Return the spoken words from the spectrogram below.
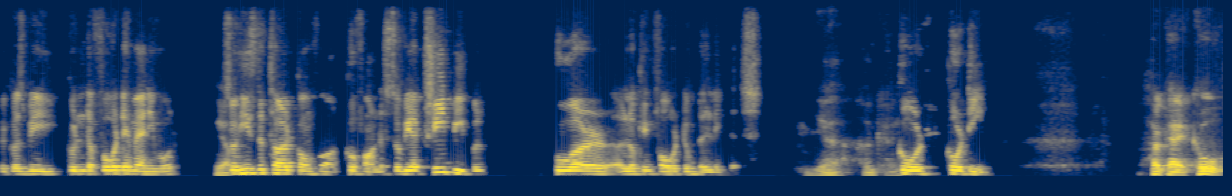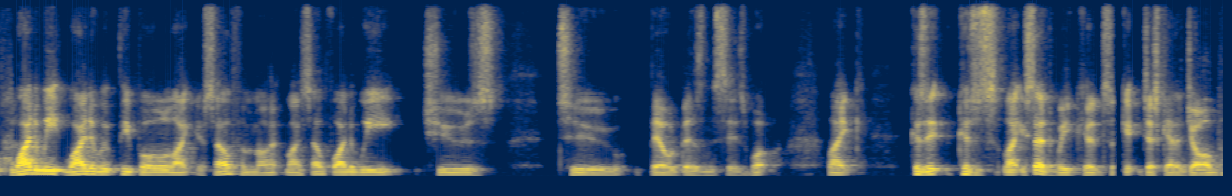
because we couldn't afford him anymore. Yeah. so he's the third co- co-founder. So we are three people who are looking forward to building this. Yeah. Okay. core core team Okay, cool. Why do we? Why do we, people like yourself and my, myself? Why do we choose to build businesses? What, like, because it because like you said, we could get, just get a job,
